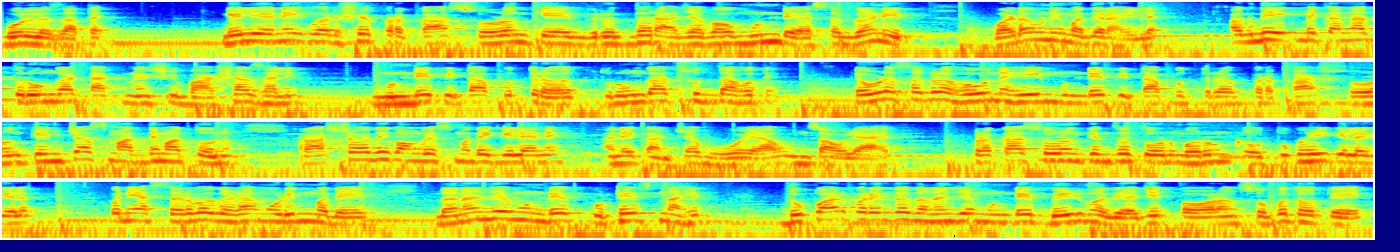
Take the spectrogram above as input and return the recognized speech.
बोललं जात आहे गेली अनेक वर्षे प्रकाश सोळंके विरुद्ध राजाभाऊ मुंडे असं गणित वडवणीमध्ये राहिलंय. अगदी एकमेकांना तुरुंगात टाकण्याची भाषा झाली. मुंडे पिता पुत्र तुरुंगात सुद्धा होते. एवढं सगळं होऊनही मुंडे पिता पुत्र प्रकाश सोळंकेंच्याच माध्यमातून राष्ट्रवादी काँग्रेसमध्ये गेल्याने अनेकांच्या भुवया उंचावल्या आहेत. प्रकाश सोळंकेंचं तोंड भरून कौतुकही केलं गेलं. पण या सर्व घडामोडींमध्ये धनंजय मुंडे कुठेच नाहीत. दुपारपर्यंत धनंजय मुंडे बीडमध्ये अजित पवारांसोबत होते.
